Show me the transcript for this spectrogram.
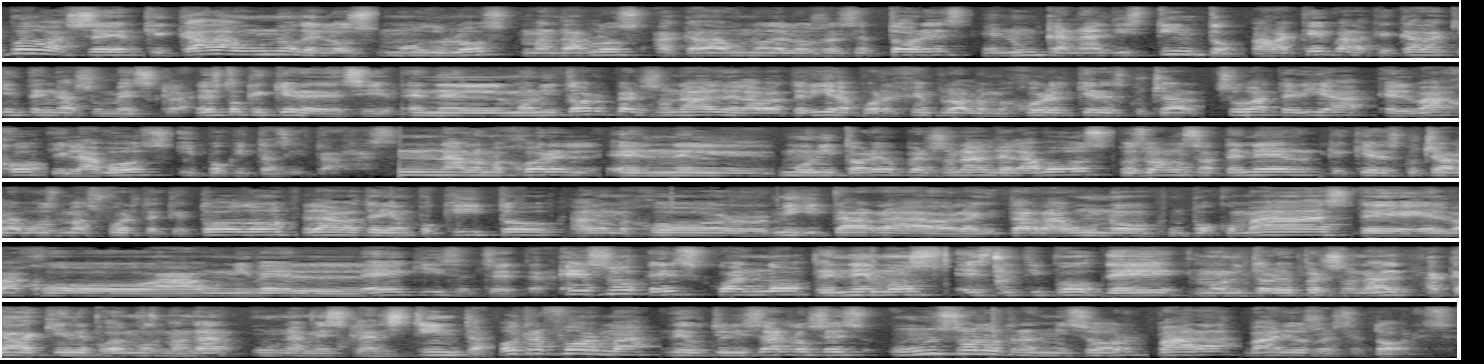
puedo hacer que cada uno de los módulos, mandarlos a cada uno de los receptores en un canal distinto. ¿Para qué? Para que cada quien tenga su mezcla. ¿Esto qué quiere decir? En el monitor personal de la batería, por ejemplo, a lo mejor él quiere escuchar su batería, el bajo y la voz y poquitas guitarras. A lo mejor el, en el monitoreo personal de la voz, pues vamos a tener que quiere escuchar la voz más fuerte que todo, la batería un poquito, a lo mejor mi guitarra o la guitarra 1 un poco más, el bajo a un nivel X, etcétera. Eso es cuando tenemos este tipo de monitoreo personal. A cada quien le podemos mandar una mezcla distinta. Otra forma de utilizarlos es un solo transmisor para varios receptores.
